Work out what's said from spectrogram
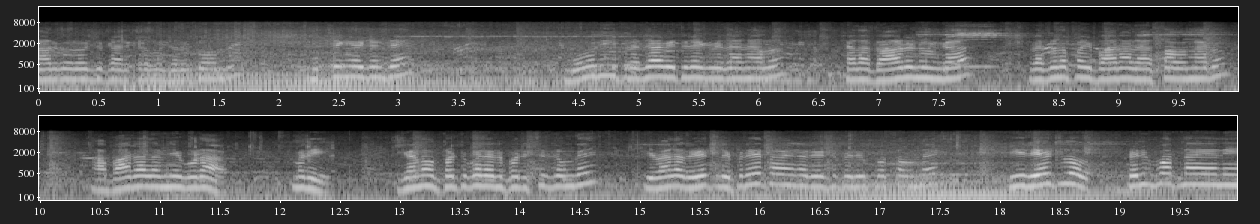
నాలుగో రోజు కార్యక్రమం జరుగుతూ ఉంది. ముఖ్యంగా ఏంటంటే మోడీ ప్రజా వ్యతిరేక విధానాలు చాలా దారుణంగా ప్రజలపై భారాలు వేస్తూ ఉన్నారు. ఆ భారాలన్నీ కూడా మరి జనం తట్టుకోలేని పరిస్థితి ఉంది. ఈవేళ రేట్లు విపరీతమైన రేట్లు పెరిగిపోతూ ఉన్నాయి. ఈ రేట్లు పెరిగిపోతున్నాయని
